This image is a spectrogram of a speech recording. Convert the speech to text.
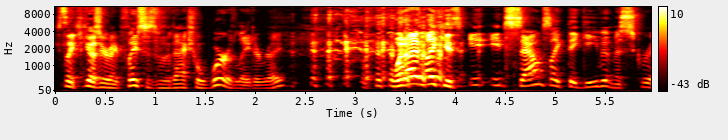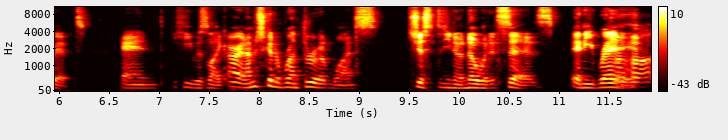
It's like you guys are gonna replace this with an actual word later, right? what I like is it, it sounds like they gave him a script and he was like, "All right, I'm just gonna run through it once, just you know know what it says." And he read it, Uh-huh.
